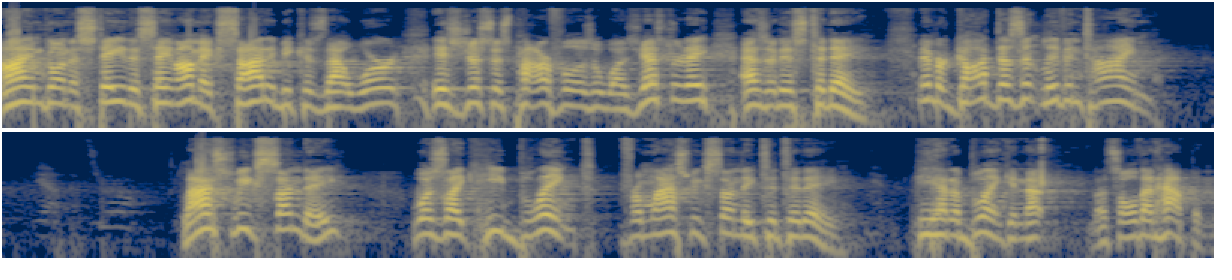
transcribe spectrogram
I'm going to stay the same. I'm excited because that word is just as powerful as it was yesterday as it is today. Remember, God doesn't live in time. Last week's Sunday was like he blinked from last week's Sunday to today. He had a blink and that, that's all that happened.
